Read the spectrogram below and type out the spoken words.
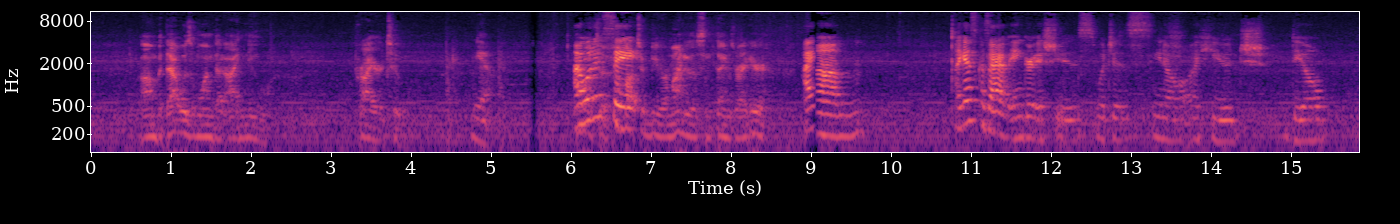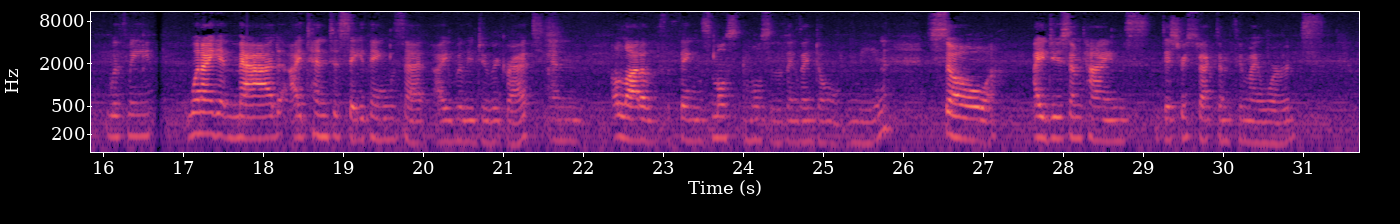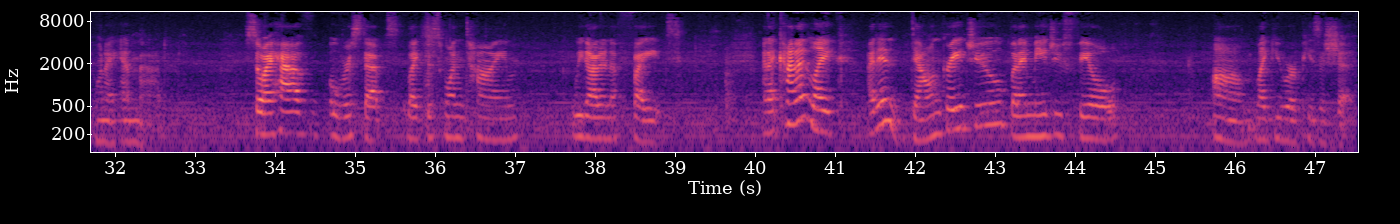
Um, but that was one that I knew prior to. Yeah. I wouldn't to- say about to be reminded of some things right here. I um I guess because I have anger issues, which is you know a huge deal with me. When I get mad, I tend to say things that I really do regret, and a lot of the things, most most of the things I don't mean. So I do sometimes disrespect them through my words when I am mad. So I have overstepped. Like this one time, we got in a fight and I kind of like I didn't downgrade you, but I made you feel um, like you were a piece of shit.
